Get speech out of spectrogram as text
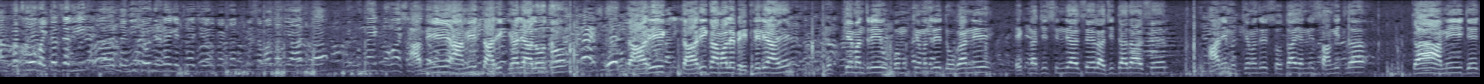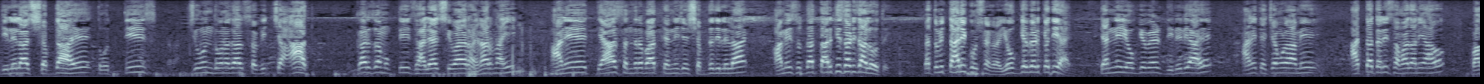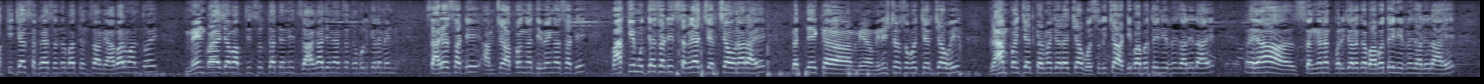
जो बैठक झाली. त्यांनी जो निर्णय घेतला जी आर काढला तुम्ही समाधानी आहात का? की पुन्हा एक नवं आम्ही आम्ही तारीख घ्यायला आलो होतो. तारीख तारीख आम्हाला भेटलेली आहे. मुख्यमंत्री उपमुख्यमंत्री दोघांनी एकनाथजी शिंदे असेल अजितदादा असेल आणि मुख्यमंत्री स्वतः यांनी सांगितलं का आम्ही जे दिलेला शब्द आहे तो तीस जून दोन हजार सव्वीसच्या आत कर्जमुक्ती झाल्याशिवाय राहणार नाही. आणि त्या संदर्भात त्यांनी जे शब्द दिलेला आहे आम्ही सुद्धा तारखेसाठी आलो होते. का तुम्ही तारीख घोषणा करा. योग्य वेळ कधी आहे? त्यांनी योग्य वेळ दिलेली आहे आणि त्याच्यामुळं आम्ही आत्ता तरी समाधानी आहोत. बाकीच्या सगळ्या संदर्भात त्यांचा आम्ही आभार मानतोय. मेंढपाळाच्या बाबतीत सुद्धा त्यांनी जागा देण्याचं कबूल केलं. मेंढ साऱ्यासाठी आमच्या अपंग दिव्यांगासाठी. बाकी मुद्द्यासाठी सगळ्या चर्चा होणार आहे. प्रत्येक मिनिस्टरसोबत चर्चा होईल. ग्रामपंचायत कर्मचाऱ्याच्या वसुलीच्या अटीबाबतही निर्णय झालेला आहे. या संगणक परिचालकाबाबतही निर्णय झालेला आहे.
